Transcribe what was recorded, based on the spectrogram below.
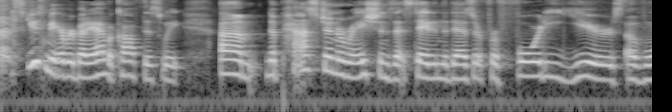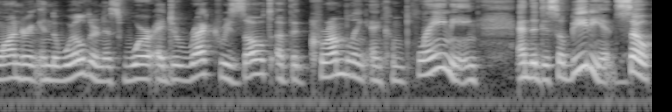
Excuse me, everybody. I have a cough this week. Um, the past generations that stayed in the desert for 40 years of wandering in the wilderness were a direct result of the grumbling and complaining and the disobedience. So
